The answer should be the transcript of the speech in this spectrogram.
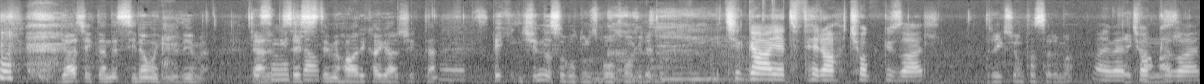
Gerçekten de sinema gibi değil mi? Yani Kesinlikle. ses sistemi harika gerçekten. Peki içini nasıl buldunuz bu otomobili? İçi gayet ferah, çok güzel. Direksiyon tasarımı. Evet, çok Ekranlar. güzel.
